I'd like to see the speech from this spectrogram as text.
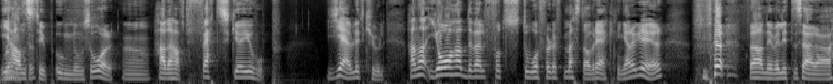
i hans typ ungdomsår Ja. hade haft fett sköj ihop. Jävligt kul. Han ha, jag hade väl fått stå för det mesta av räkningar och grejer. för han är väl lite så här uh,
